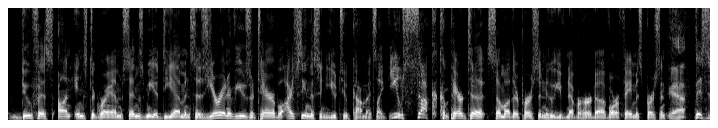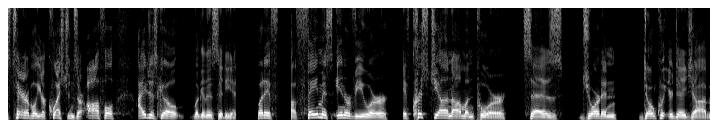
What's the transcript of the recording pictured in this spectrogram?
doofus on Instagram sends me a DM and says, Your interviews are terrible, I've seen this in YouTube comments like, You suck compared to some other person who you've never heard of or a famous person. Yeah. This is terrible. Your questions are awful. I just go, Look at this idiot. But if a famous interviewer, if Christiane Amanpour says, Jordan, don't quit your day job.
